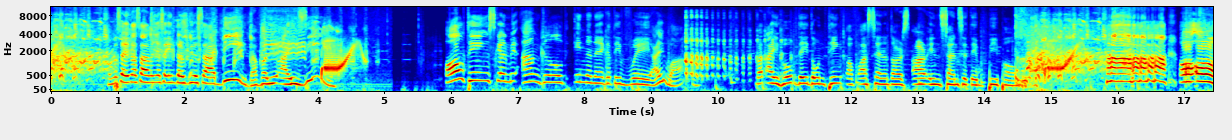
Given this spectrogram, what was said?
Tapos ito sabi niya sa interview sa DWIZ. All things can be angled in a negative way. Ay, wow. But I hope they don't think of us senators are insensitive people. Ha! Oo!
